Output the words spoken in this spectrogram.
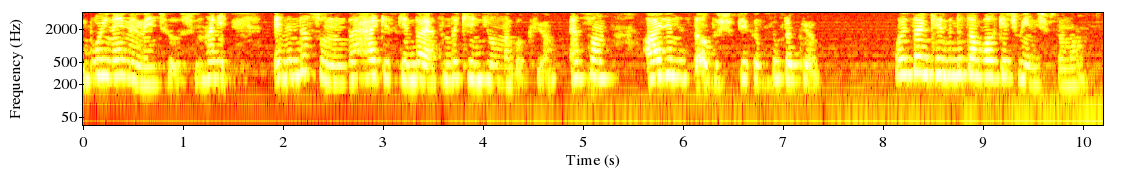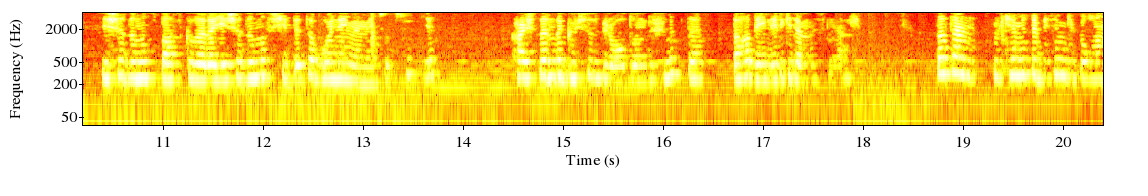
boyun eğmemeye çalışın. Hani eninde sonunda herkes kendi hayatında kendi yoluna bakıyor. En son aileniz de alışıp yakınsa bırakıyor. O yüzden kendinizden vazgeçmeyin hiçbir zaman. Yaşadığınız baskılara, yaşadığımız şiddete boyun eğmemeye çalışın ki karşılarında güçsüz biri olduğunu düşünüp de daha da ileri gidemesinler. Zaten ülkemizde bizim gibi olan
